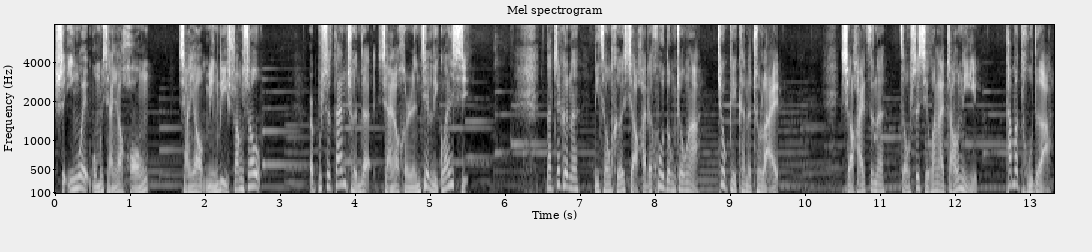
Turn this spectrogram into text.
是因为我们想要红，想要名利双收，而不是单纯的想要和人建立关系。那这个呢，你从和小孩的互动中啊，就可以看得出来。小孩子呢，总是喜欢来找你，他们图的啊，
